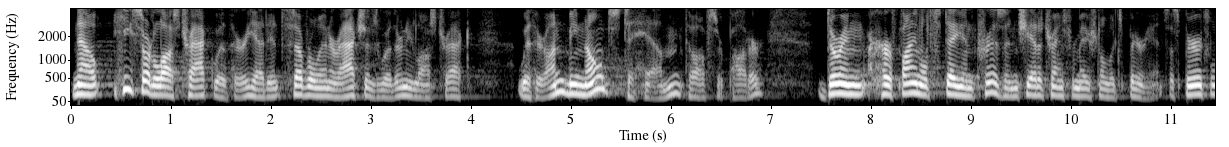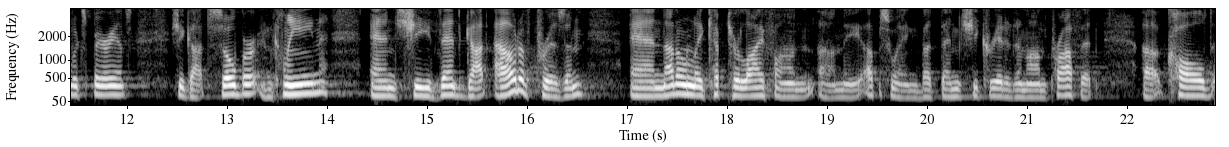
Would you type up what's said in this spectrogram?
Now, he sort of lost track with her. He had several interactions with her, and he lost track with her. Unbeknownst to him, to Officer Potter, during her final stay in prison, she had a transformational experience, a spiritual experience. She got sober and clean, and she then got out of prison and not only kept her life on, on the upswing, but then she created a nonprofit uh, called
